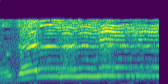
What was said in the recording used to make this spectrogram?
ادل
